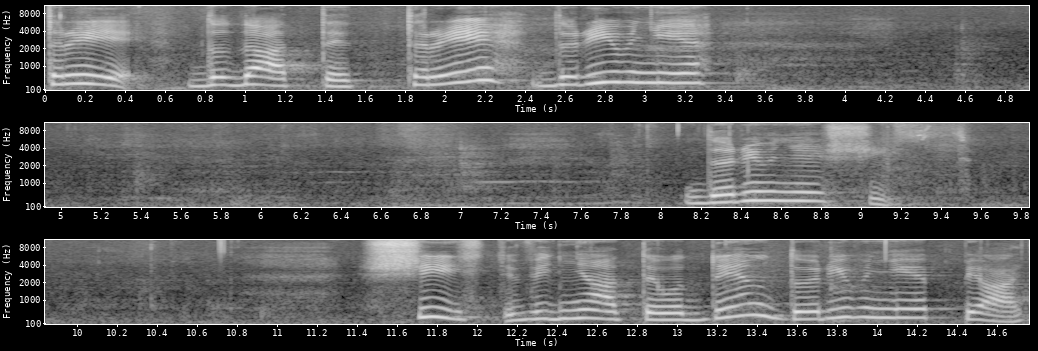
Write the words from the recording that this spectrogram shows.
Три додати три дорівнює дорівнює шість. 6 відняти 1 дорівнює 5.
